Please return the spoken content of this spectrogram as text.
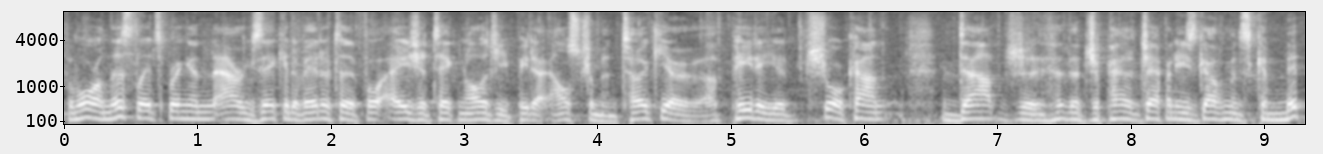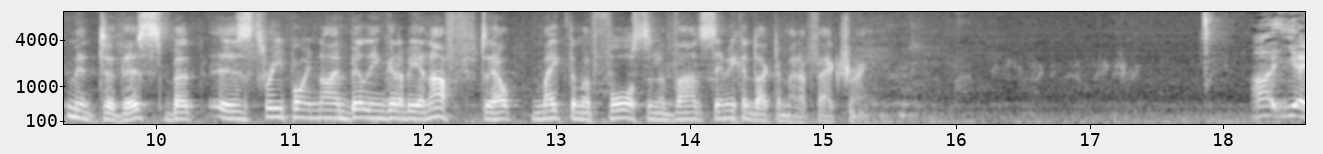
For more on this, let's bring in our executive editor for Asia Technology, Peter Elstrom in Tokyo. Uh, Peter, you sure can't doubt the Japan, Japanese government's commitment to this, but is 3.9 billion going to be enough to help make them a force in advanced semiconductor manufacturing? Uh, yeah,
